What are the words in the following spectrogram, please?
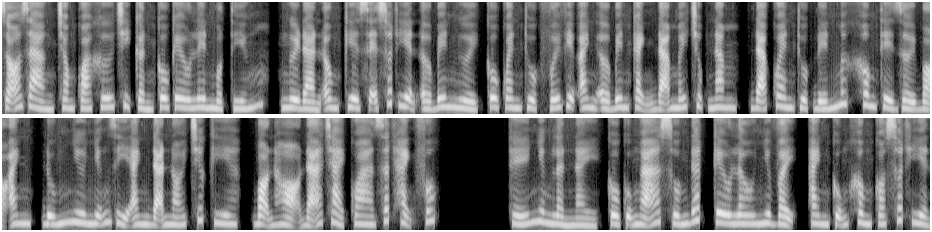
Rõ ràng trong quá khứ chỉ cần cô kêu lên một tiếng, người đàn ông kia sẽ xuất hiện ở bên người, cô quen thuộc với việc anh ở bên cạnh đã mấy chục năm, đã quen thuộc đến mức không thể rời bỏ anh, đúng như những gì anh đã nói trước kia, bọn họ đã trải qua rất hạnh phúc. Thế nhưng lần này, cô cũng ngã xuống đất kêu lâu như vậy, anh cũng không có xuất hiện.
